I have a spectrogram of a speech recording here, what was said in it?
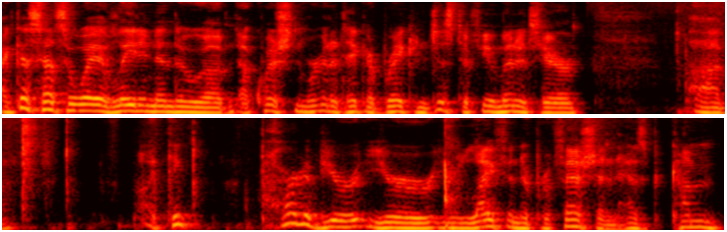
I guess that's a way of leading into a, a question. We're going to take a break in just a few minutes here. Uh, I think part of your your your life in the profession has become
